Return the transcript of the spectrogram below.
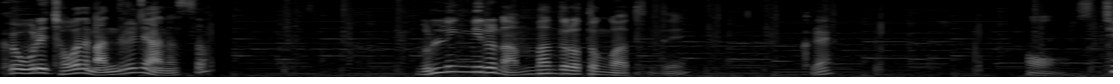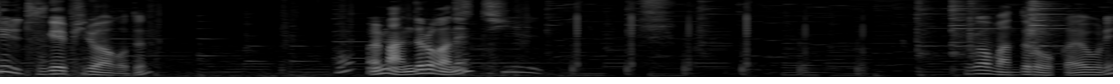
그거 우리 저번에 만들지 않았어? 롤링밀은 안 만들었던 것 같은데. 그래? 어, 스틸 두 개 필요하거든. 얼마 안 들어가네? 스틸 이거 만들어 볼까요, 우리?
